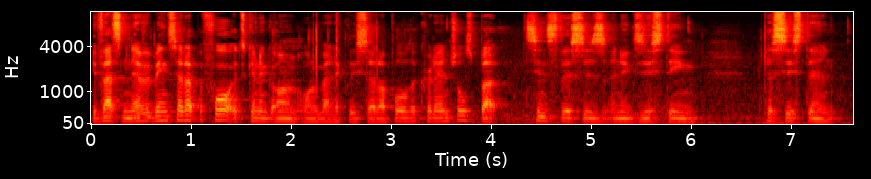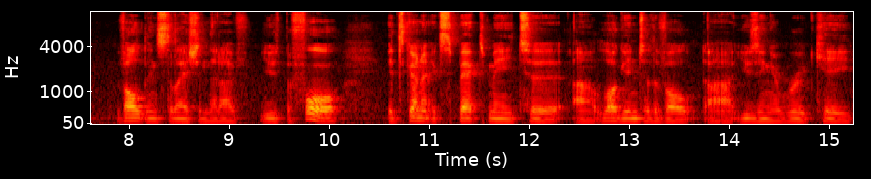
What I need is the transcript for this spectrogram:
If that's never been set up before, it's going to go and automatically set up all the credentials. But since this is an existing persistent Vault installation that I've used before, it's going to expect me to uh, log into the Vault uh, using a root key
